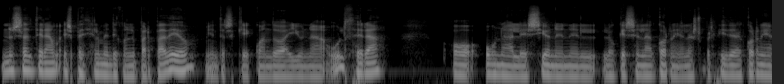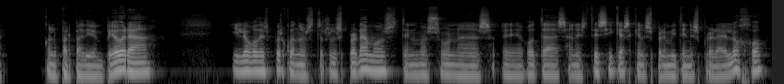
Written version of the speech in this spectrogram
No se altera especialmente con el parpadeo, mientras que cuando hay una úlcera o una lesión en lo que es en la córnea, en la superficie de la córnea, con el parpadeo empeora. Y luego después cuando nosotros lo exploramos tenemos unas eh, gotas anestésicas que nos permiten explorar el ojo.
